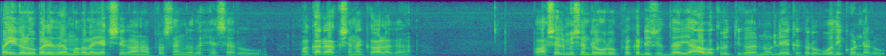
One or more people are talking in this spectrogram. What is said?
ಪೈಗಳು ಬರೆದ ಮೊದಲ ಯಕ್ಷಗಾನ ಪ್ರಸಂಗದ ಹೆಸರು, ಮಕರಾಕ್ಷನ ಕಾಳಗ. ಪಾಷಲ್ ಮಿಷನ್ರವರು ಪ್ರಕಟಿಸಿದ್ದ ಯಾವ ಕೃತಿಗಳನ್ನು ಲೇಖಕರು ಓದಿಕೊಂಡರು?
